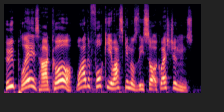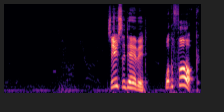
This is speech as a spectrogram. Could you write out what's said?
Who plays hardcore? Why the fuck are you asking us these sort of questions? Seriously, David, what the fuck?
